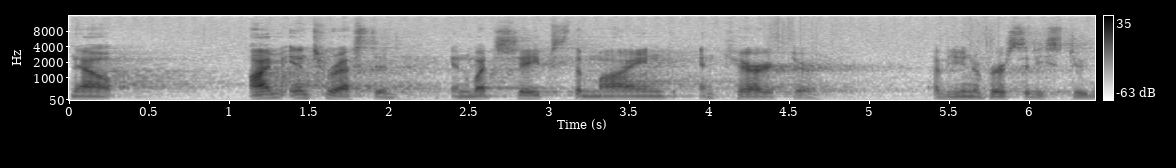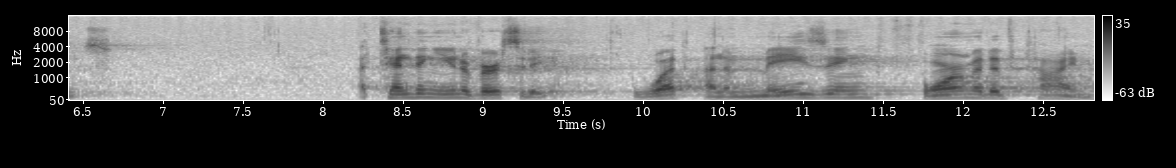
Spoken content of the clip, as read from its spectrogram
Now, I'm interested in what shapes the mind and character of university students. Attending university, what an amazing, formative time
